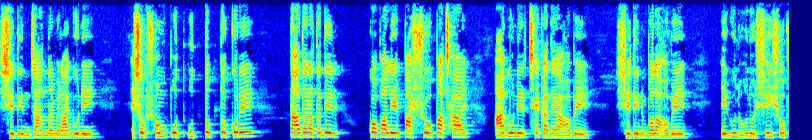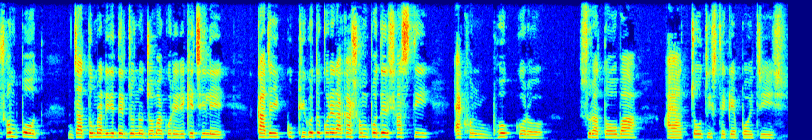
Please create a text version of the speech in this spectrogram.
সেদিন যার নামের আগুনে এসব সম্পদ উত্তপ্ত করে তা দ্বারা তাদের কপালে পাঁচশো পাছায় আগুনের ছেঁকা দেয়া হবে। সেদিন বলা হবে, এগুলো হলো সেই সব সম্পদ যা তোমরা নিজেদের জন্য জমা করে রেখেছিলে। কাজেই কুক্ষিগত করে রাখা সম্পদের শাস্তি এখন ভোগ করো। সুরা তওবা, আয়াত চৌত্রিশ থেকে পঁয়ত্রিশ।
